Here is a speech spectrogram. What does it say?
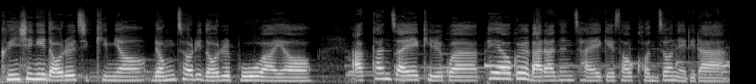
근신이 너를 지키며 명철이 너를 보호하여 악한 자의 길과 폐역을 말하는 자에게서 건져내리라.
